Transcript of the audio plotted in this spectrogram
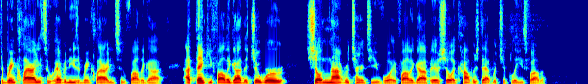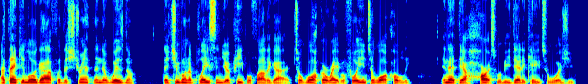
to bring clarity to whoever needs to bring clarity to, Father God. I thank you, Father God, that your word shall not return to you void, Father God, but it shall accomplish that which you please, Father. I thank you, Lord God, for the strength and the wisdom that you're going to place in your people, Father God, to walk aright before you and to walk holy, and that their hearts will be dedicated towards you,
